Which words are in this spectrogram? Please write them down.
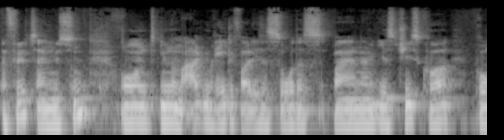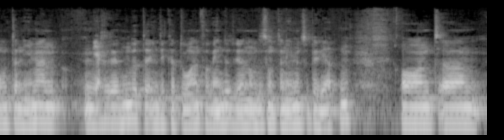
erfüllt sein müssen. Und im normalen, im Regelfall ist es so, dass bei einem ESG-Score pro Unternehmen mehrere hunderte Indikatoren verwendet werden, um das Unternehmen zu bewerten. Und ähm,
